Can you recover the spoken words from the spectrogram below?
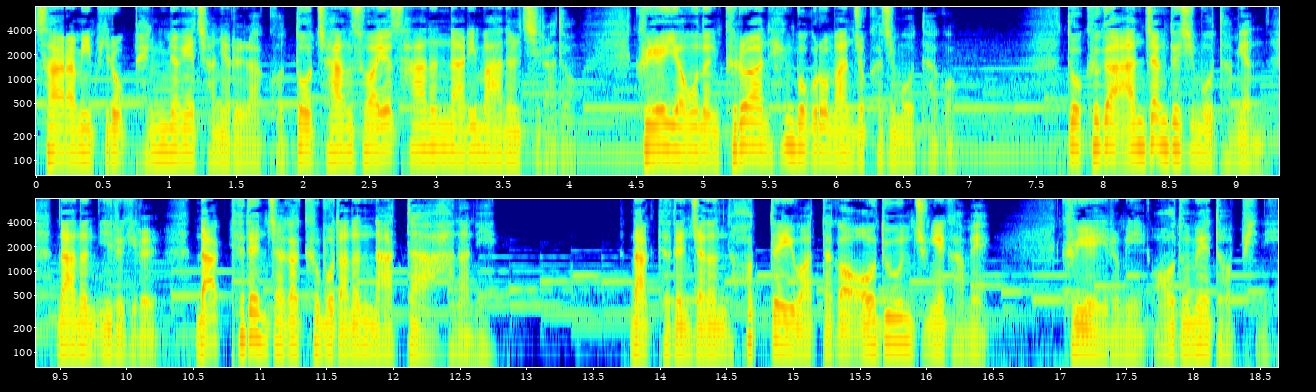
사람이 비록 백명의 자녀를 낳고 또 장수하여 사는 날이 많을지라도 그의 영혼은 그러한 행복으로 만족하지 못하고 또 그가 안장되지 못하면 나는 이르기를 낙태된 자가 그보다는 낫다 하나니 낙태된 자는 헛되이 왔다가 어두운 중에 감해 그의 이름이 어둠에 덮이니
